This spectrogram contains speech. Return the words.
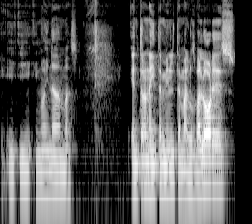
y, no hay nada más? Entran ahí también el tema de los valores,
